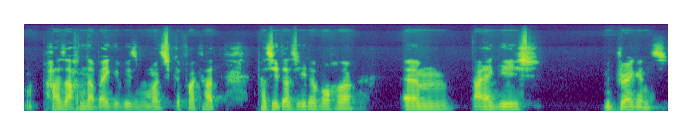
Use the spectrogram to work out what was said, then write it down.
ein paar Sachen dabei gewesen, wo man sich gefragt hat, passiert das jede Woche? Ähm, daher gehe ich mit Dragons.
